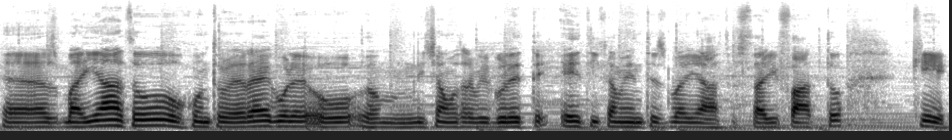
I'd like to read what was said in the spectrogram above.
eh, sbagliato o contro le regole o um, diciamo tra virgolette eticamente sbagliato. Sta di fatto che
